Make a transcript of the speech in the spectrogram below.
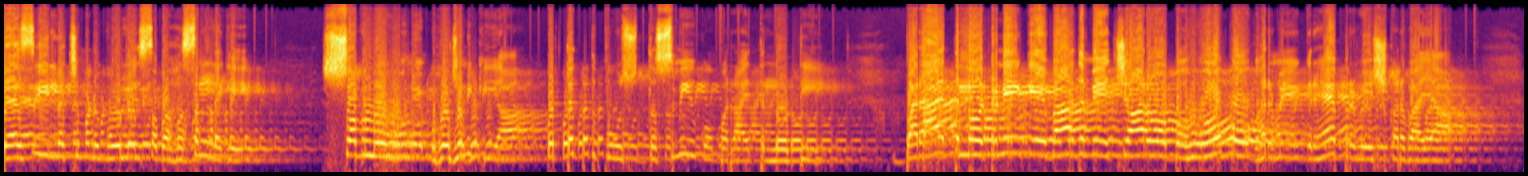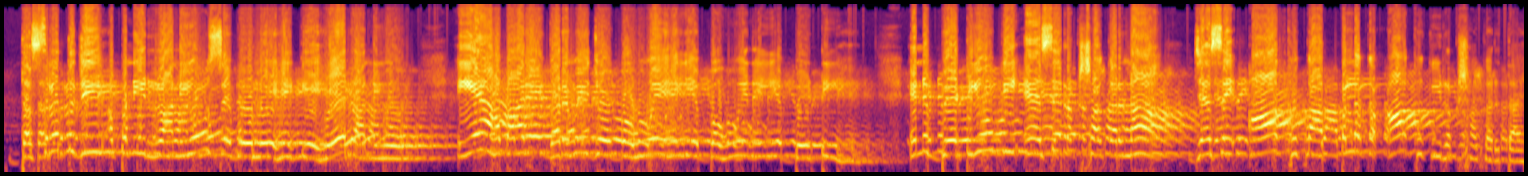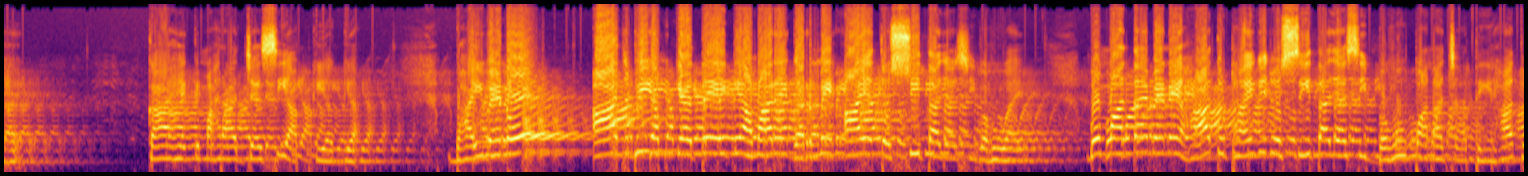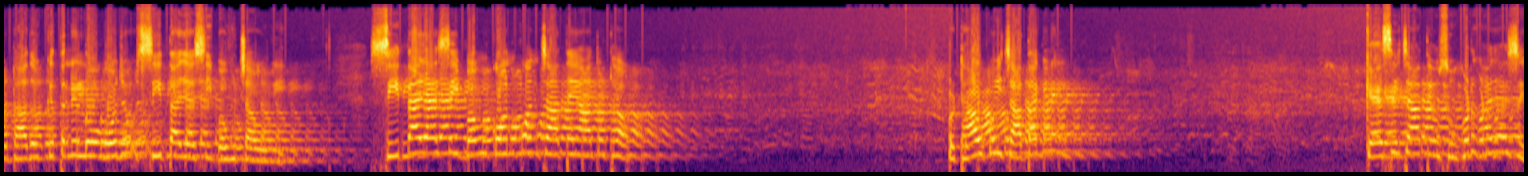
जैसे ही लक्ष्मण बोले, सब हंसन लगे। सब लोगों ने भोजन किया दसवीं को बरात लौटी। बरात लौटने के बाद में चारों बहुओं को घर में गृह प्रवेश करवाया। दशरथ जी अपनी रानियों से बोले हैं कि, हे रानियों, ये हमारे घर में जो बहुएँ हैं, ये बहुएँ नहीं, ये बेटी हैं। इन बेटियों की ऐसे रक्षा करना जैसे आँख का पलक आँख की रक्षा करता है। कहा है कि महाराज जैसी आपकी आज्ञा। भाई बहनों आज भी हम कहते हैं कि हमारे घर में आए तो सीता जैसी बहू आए वो माताएँ मैंने हाथ उठाएँगी जो सीता जैसी बहू पाना चाहती हैं। हाथ उठा दो कितने लोग हो जो सीता जैसी बहू चाहोगी? सीता जैसी बहू कौन कौन चाहते हैं? हाथ उठाओ। उठाओ कोई चाहता कि नहीं? कैसी चाहते हो सुपड़ खा जैसी?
